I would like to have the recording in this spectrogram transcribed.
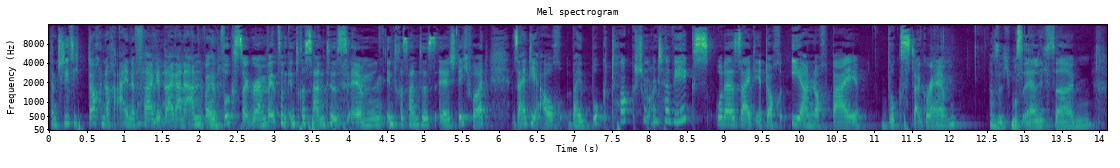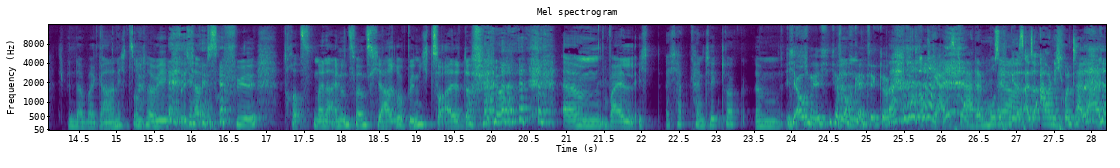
Dann schließe ich doch noch eine Frage daran an, weil Bookstagram war jetzt so ein interessantes, ähm, interessantes äh, Stichwort. Seid ihr auch bei BookTok schon unterwegs oder seid ihr doch eher noch bei Bookstagram? Also ich muss ehrlich sagen, ich bin dabei gar nichts unterwegs. Ich habe das Gefühl, trotz meiner 21 Jahre bin ich zu alt dafür, ähm, weil ich ich habe kein TikTok. Ähm, ich, ich, auch nicht. Ich habe auch kein TikTok. Okay, alles klar. Dann muss ich ja. mir das also auch nicht runterladen.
